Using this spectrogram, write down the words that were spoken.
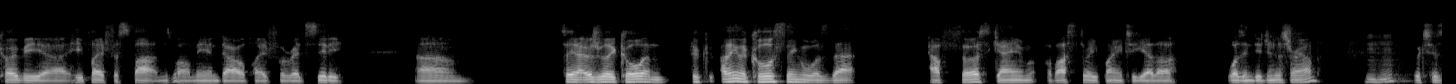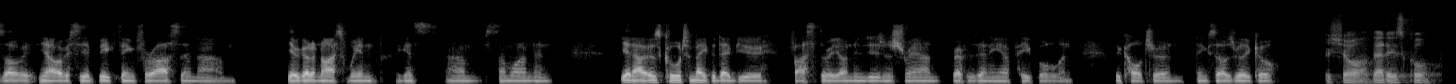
Kobe uh, he played for Spartans while me and Daryl played for Red City. Um, so yeah, it was really cool. And the, I think the coolest thing was that our first game of us three playing together was Indigenous round, mm-hmm. which is you know obviously a big thing for us. And um, yeah, we got a nice win against um, someone, and yeah, no, it was cool to make the debut for us three on Indigenous round, representing our people and the culture and things. So it was really cool. For sure, that is cool.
